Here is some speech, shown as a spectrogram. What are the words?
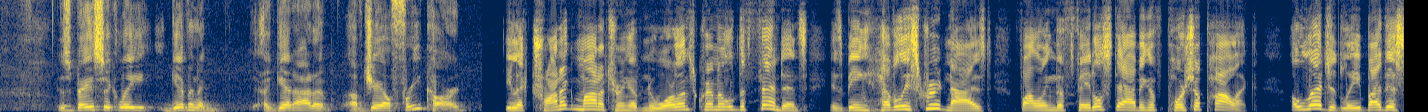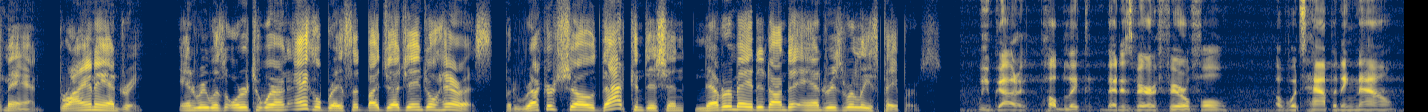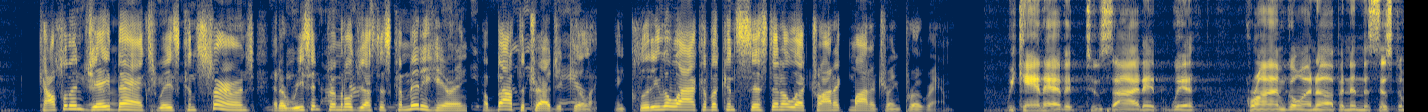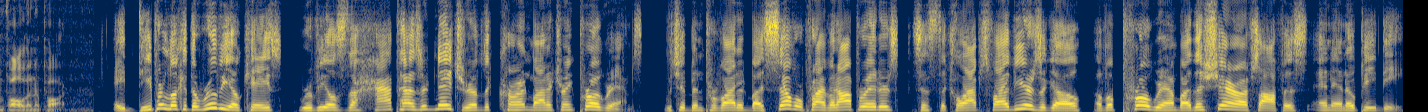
is basically given a, a get out of, of jail free card. Electronic monitoring of New Orleans criminal defendants is being heavily scrutinized following the fatal stabbing of Portia Pollock, allegedly by this man, Brian Andre. Andre was ordered to wear an ankle bracelet by Judge Angel Harris, but records show that condition never made it onto Andre's release papers. We've got a public that is very fearful of what's happening now. Councilman Jay Banks raised concerns at a recent Criminal Justice Committee hearing about the tragic killing, including the lack of a consistent electronic monitoring program. We can't have it two sided with crime going up and then the system falling apart. A deeper look at the Robiho case reveals the haphazard nature of the current monitoring programs, which have been provided by several private operators since the collapse five years ago of a program by the Sheriff's Office and NOPD.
